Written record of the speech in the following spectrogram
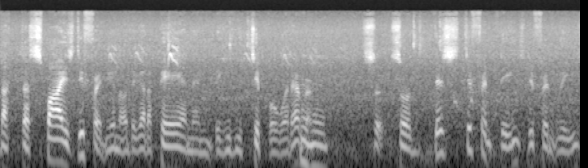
But the spa is different, you know. They got to pay and then they give you tip or whatever. Mhm. So, so there's different things, different ways,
